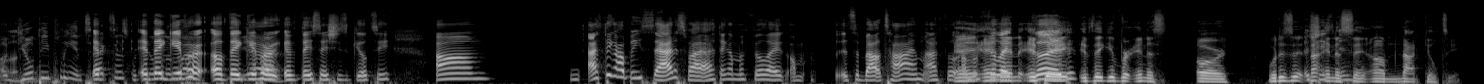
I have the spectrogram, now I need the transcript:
A guilty plea in if, Texas for if they killing a give her black- if they give her Yeah. if they say she's guilty um i think i'll be satisfied i think i'm gonna feel like um, it's about time i feel i'm gonna feel and like if good they if they give her innocent or what is it? Not she's in- innocent. um, not guilty.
